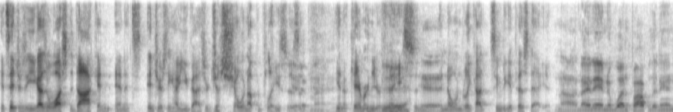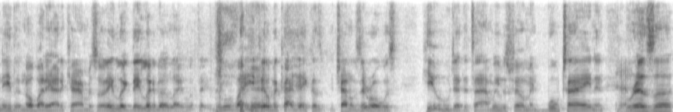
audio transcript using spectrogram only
it's interesting. You guys will watch the doc, and, and it's interesting how you guys are just showing up in places, Yeah, and man. you know, camera in your Yeah. face, and, Yeah. and no one really got seemed to get pissed at you. No, no, and, and it wasn't popular then neither. Nobody had a camera, so they look they look at us like, what? The, who, why you filming Kanye? Because Channel Zero was huge at the time. We was filming Wu Tang and Yeah. RZA,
